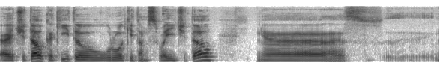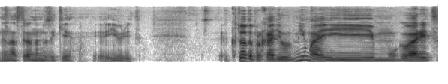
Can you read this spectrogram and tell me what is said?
э, читал какие-то уроки там свои читал э, на иностранном языке иврит. Кто-то проходил мимо и ему говорит,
